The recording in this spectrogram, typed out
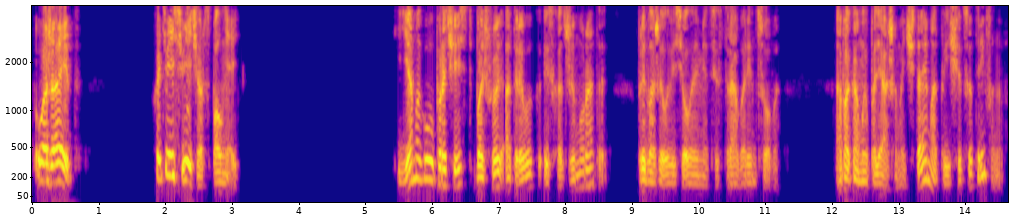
уважает. Хоть весь вечер исполняй». «Я могу прочесть большой отрывок из Хаджи Мурата», — предложила веселая медсестра Варенцова. «А пока мы пляшем и читаем, отыщется Трифонов».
